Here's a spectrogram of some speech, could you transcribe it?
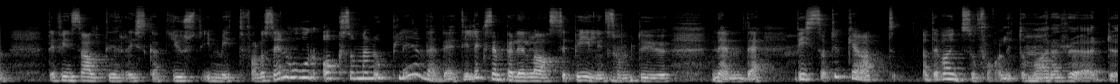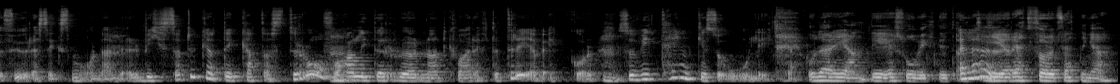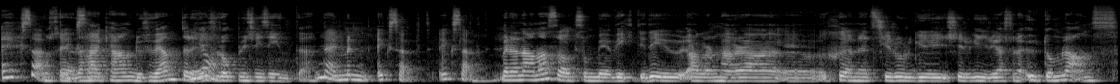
det finns alltid risk att just i mitt fall. Och sen hur också man upplever det. Till exempel en laserpeeling som du nämnde. Vissa tycker att att det var inte så farligt att vara röd fyra, sex månader. Vissa tycker att det är katastrof att ha lite rödnad kvar efter tre veckor. Så vi tänker så olika. Och där igen, det är så viktigt att ge rätt förutsättningar. Exakt, Och säga, det exakt. här kan du förvänta dig, Ja. förhoppningsvis inte. Nej, men exakt, exakt. Men en annan sak som är viktig det är ju alla de här eh, skönhetskirurgiresorna utomlands.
